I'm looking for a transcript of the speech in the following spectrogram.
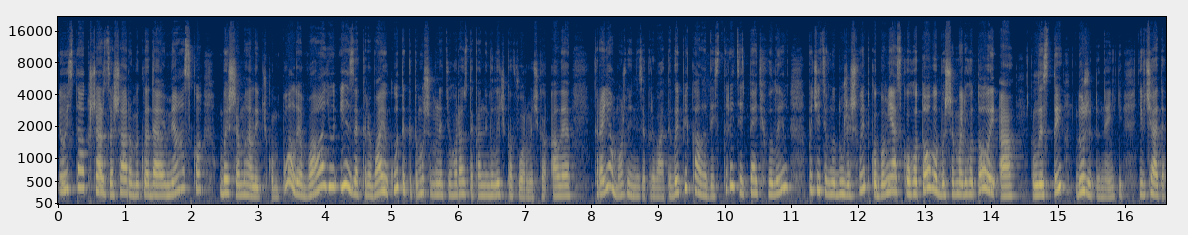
І ось так шар за шаром викладаю м'яско, бешамеличком поливаю і закриваю кутики, тому що в мене цього разу така невеличка формочка, але края можна і не закривати. Випікала десь 35 хвилин, печеться воно дуже швидко, бо м'яско готове, бешамель готовий, а листи дуже тоненькі. Дівчата,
